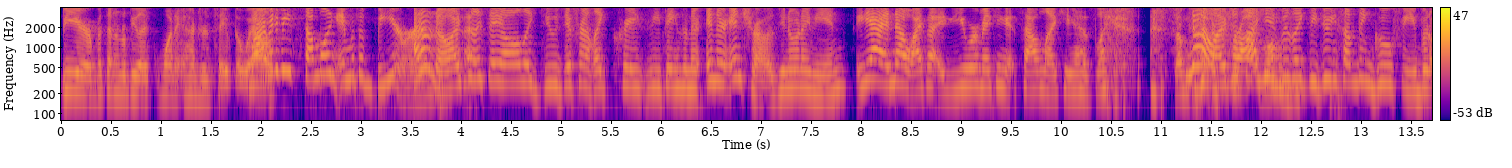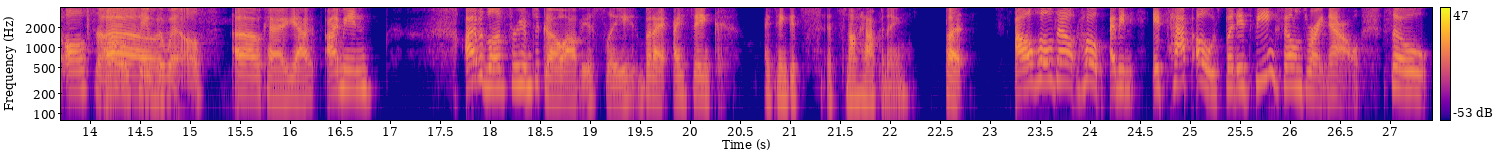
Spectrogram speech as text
beer, but then it'll be like one eight hundred save the whales. Why would he be stumbling in with a beer? I don't know. I feel like they all like do different like crazy things in their in their intros. You know what I mean? Yeah, no, I thought you were making it sound like he has like some No, kind of I just thought he problem. would like be doing something goofy, but also Oh. save the whales. Oh, okay, yeah. I mean, I would love for him to go, obviously, but I, I think I think it's it's not happening. But I'll hold out hope. I mean, it's hap. Oh, but it's being filmed right now. So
